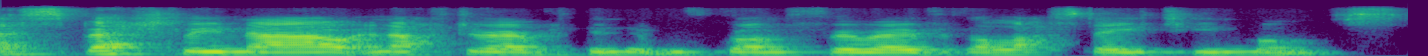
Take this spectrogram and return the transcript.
especially now and after everything that we've gone through over the last 18 months.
